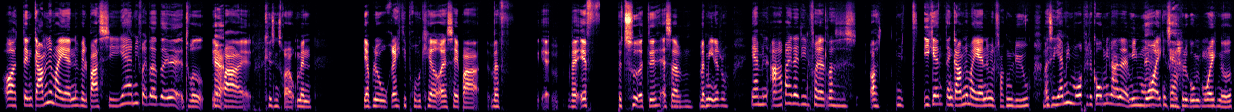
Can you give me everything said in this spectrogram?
Og den gamle Marianne vil bare sige, ja, mine forældre, du ved, jeg Ja. bare øh, kysse hendes røv. Men jeg blev rigtig provokeret, og jeg sagde bare, hvad, hvad F betyder det? Altså, Mm. mm. hvad mener du? Ja, men arbejder dine forældre? Og mit, igen, den gamle Marianne vil fucking lyve. Og jeg siger, ja, min mor er pædagog, min, er, min mor er ikke en Ja. pædagog, min mor er ikke noget.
